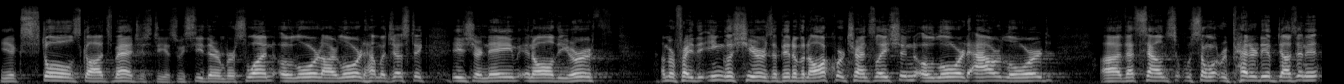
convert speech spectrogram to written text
He extols God's majesty, as we see there in verse 1. O Lord, our Lord, how majestic is your name in all the earth. I'm afraid the English here is a bit of an awkward translation. O Lord, our Lord. Uh, that sounds somewhat repetitive, doesn't it?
